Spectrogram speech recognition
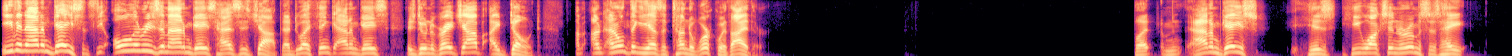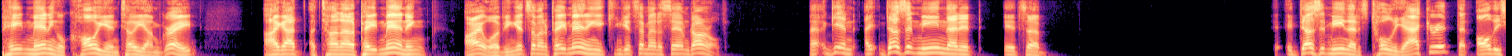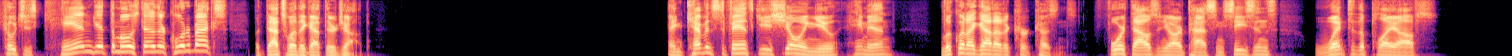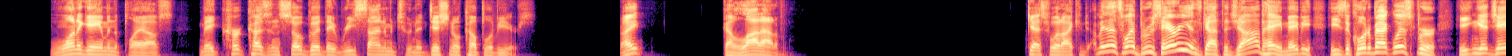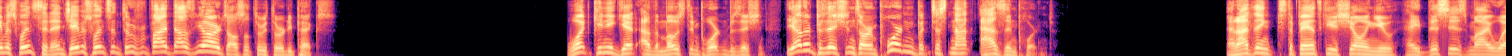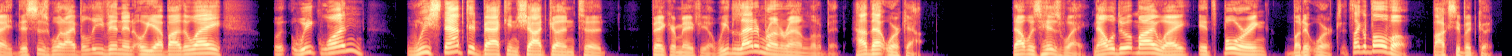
Even Adam Gase, it's the only reason Adam Gase has his job. Now, do I think Adam Gase is doing a great job? I don't. I don't think he has a ton to work with either. But um, Adam Gase, his he walks in the room and says, "Hey, Peyton Manning will call you and tell you I'm great. I got a ton out of Peyton Manning. All right, well, if you can get some out of Peyton Manning, you can get some out of Sam Darnold. Again, it doesn't mean that it it's a it doesn't mean that it's totally accurate that all these coaches can get the most out of their quarterbacks, but that's why they got their job. And Kevin Stefanski is showing you, hey man, look what I got out of Kirk Cousins. 4,000 yard passing seasons, went to the playoffs, won a game in the playoffs, made Kirk Cousins so good they re signed him to an additional couple of years. Right? Got a lot out of him. Guess what I could I mean, that's why Bruce Arians got the job. Hey, maybe he's the quarterback whisperer. He can get Jameis Winston. And Jameis Winston threw for 5,000 yards, also threw 30 picks. What can you get out of the most important position? The other positions are important, but just not as important. And I think Stefanski is showing you, hey, this is my way. This is what I believe in. And oh, yeah, by the way, week one, we snapped it back in shotgun to Baker Mayfield. We let him run around a little bit. How'd that work out? That was his way. Now we'll do it my way. It's boring, but it works. It's like a Volvo, boxy but good.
